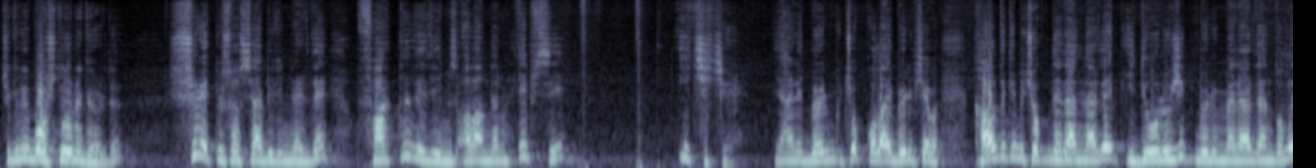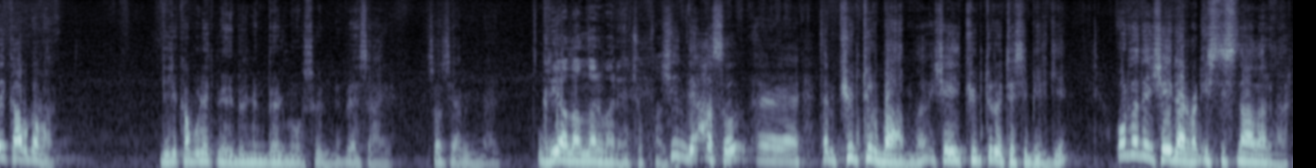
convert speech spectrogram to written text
Çünkü bir boşluğunu gördü. Sürekli sosyal bilimlerde farklı dediğimiz alanların hepsi iç içe. Yani bölüm, çok kolay böyle bir şey var. Kaldı ki birçok nedenlerde ideolojik bölünmelerden dolayı kavga var. Biri kabul etmiyor öbürünün bölme usulünü vesaire. Sosyal bilimlerde. Gri alanlar var yani çok fazla. Şimdi asıl e, tabii kültür bağımlı, şey kültür ötesi bilgi. Orada da şeyler var, istisnalar var.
